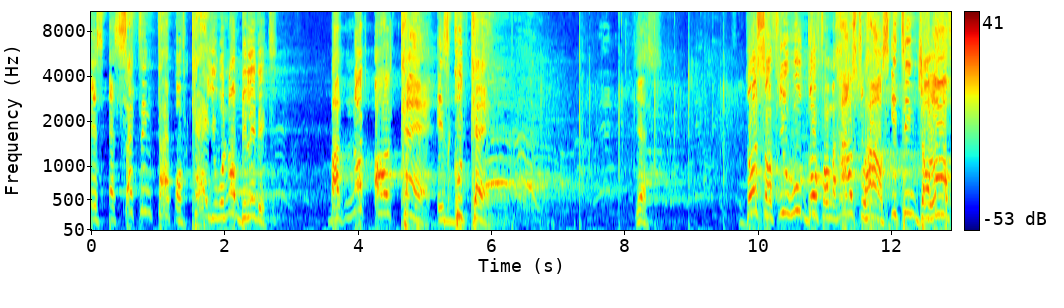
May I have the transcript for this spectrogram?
is a certain type of care. You will not believe it. But not all care is good care. Yes. Those of you who go from house to house eating jollof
